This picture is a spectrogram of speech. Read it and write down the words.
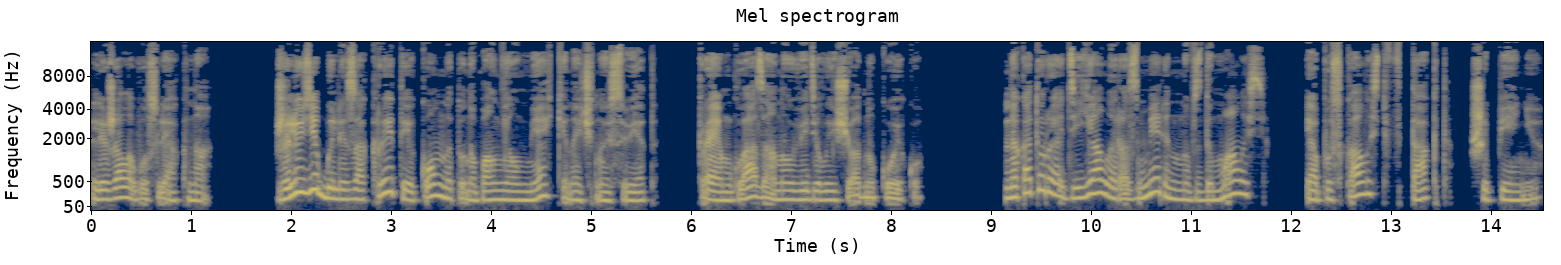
лежала возле окна. Жалюзи были закрыты, и комнату наполнял мягкий ночной свет. Краем глаза она увидела еще одну койку, на которой одеяло размеренно вздымалось и опускалось в такт шипению.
